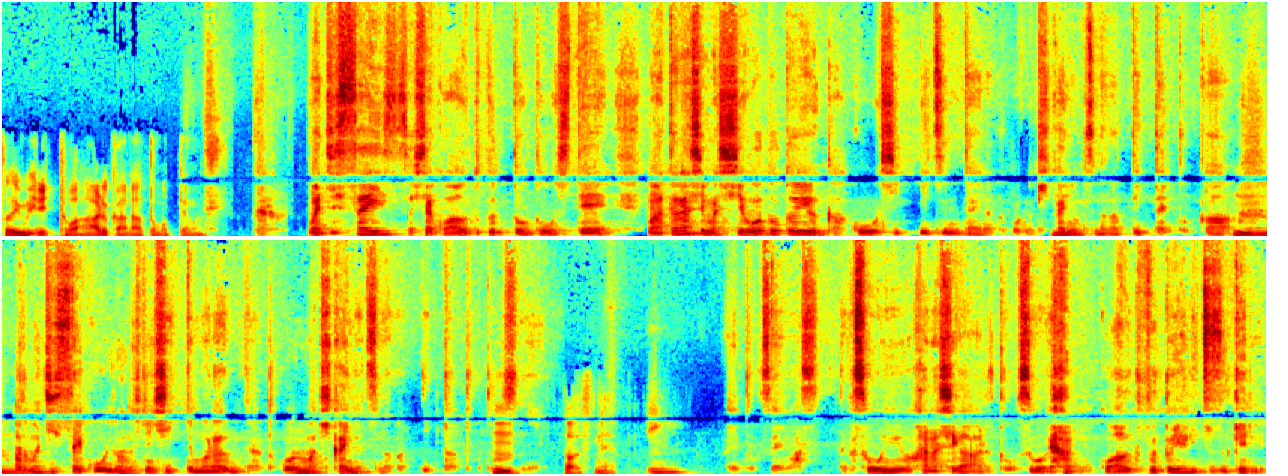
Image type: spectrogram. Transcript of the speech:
そういうメリットはあるかなと思ってます。なるほど。まあ実際、そしたらこうアウトプットを通して、まあ新しいまあ仕事というか、こう執筆みたいなところの機会にもつながっていったりとか、うん、あとまあ実際こういろんな人に知ってもらうみたいなところのまあ機会にもつながっていったってことですね。うん、そうですね。うん。ありがとうございます。なんかそういう話があると、すごい、あの、こう、アウトプットやり続ける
